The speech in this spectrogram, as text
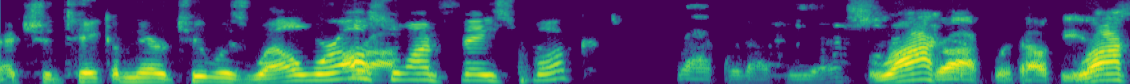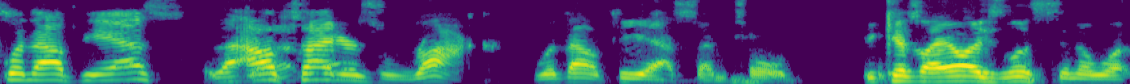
That should take them there too as well. We're also on Facebook. rock without the S. Rock, Rock without the rock S. without the S. The Outsiders rock without the S. I'm told because I always listen to what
